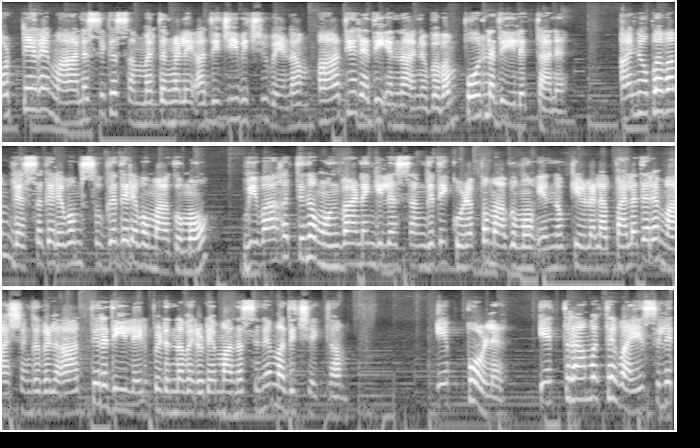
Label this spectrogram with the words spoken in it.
ഒട്ടേറെ മാനസിക സമ്മർദ്ദങ്ങളെ അതിജീവിച്ചു വേണം ആദ്യരതി എന്ന അനുഭവം പൂർണതയിലെത്താന് അനുഭവം രസകരവും സുഖകരവുമാകുമോ വിവാഹത്തിനു മുൻപാണെങ്കിൽ സംഗതി കുഴപ്പമാകുമോ എന്നൊക്കെയുള്ള പലതരം ആശങ്കകൾ ആദ്യരതിയിൽ ഏർപ്പെടുന്നവരുടെ മനസ്സിനെ മതിച്ചേക്കാം. എപ്പോൾ എത്രാമത്തെ വയസ്സിൽ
